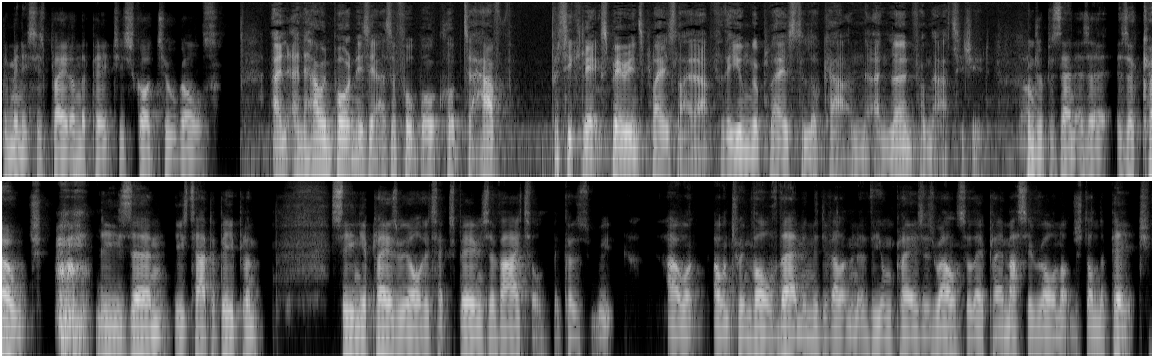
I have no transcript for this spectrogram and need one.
the minutes he's played on the pitch, he's scored two goals. And and how important is it as a football club to have particularly experienced players like that for the younger players to look at and, and learn from that attitude? Hundred percent. As a as a coach, these um, these type of people and senior players with all this experience are vital because we I want I want to involve them in the development of the young players as well. So they play a massive role not just on the pitch,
